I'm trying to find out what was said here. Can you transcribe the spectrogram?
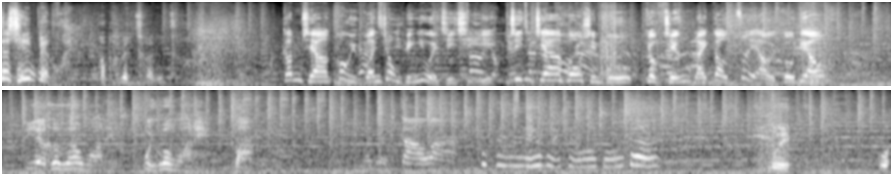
这是你变坏，我怕要带你走。感谢各位观众朋友的支持，真正好幸福，剧情来到最后的高潮。你也好好活咧，为我活咧，爸。高啊！你回头我怎么办？会，我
